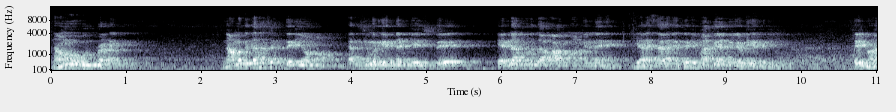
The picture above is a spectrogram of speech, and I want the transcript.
நம்ம ஊர் ப்ராடக்ட் நமக்கு தானே சார் தெரியும். கன்சியூமருக்கு என்ன டேஸ்ட் என்ன கொடுத்தா வாங்குவாங்கன்னு எனக்கு தானங்க தெரியும். மத்திய நேரத்துக்கு எப்படிங்க தெரியும்? தெரியுமா?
